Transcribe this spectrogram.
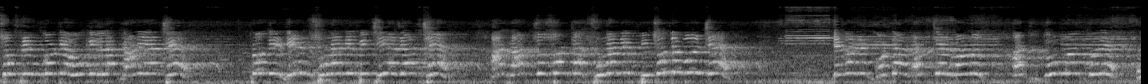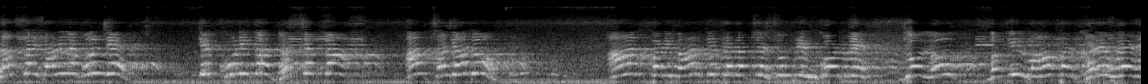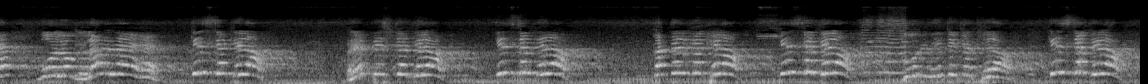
সুপ্রিম কোর্টে উকিলরা দাঁড়িয়েছে প্রতিদিন सकता आप सजा दो आज परिवार की तरफ से सुप्रीम कोर्ट में जो लोग वकील वहां पर खड़े हुए हैं वो लोग लड़ रहे हैं किसके खिलाफ रेपिस्ट के खिलाफ किसके खिलाफ कत्ल के खिलाफ किसके खिलाफ दुर्नीति के खिलाफ किसके खिलाफ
